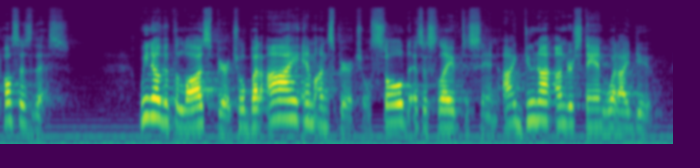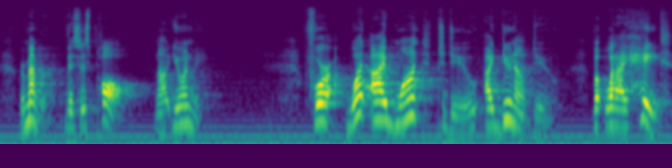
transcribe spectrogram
Paul says this We know that the law is spiritual, but I am unspiritual, sold as a slave to sin. I do not understand what I do. Remember, this is Paul, not you and me. For what I want to do, I do not do, but what I hate,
